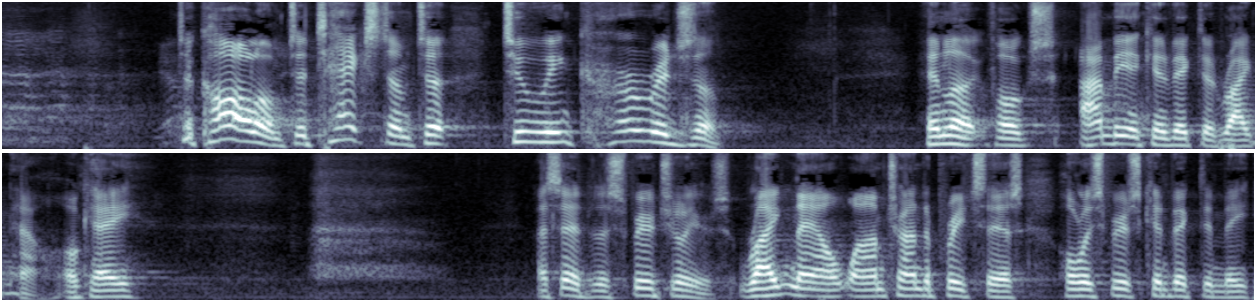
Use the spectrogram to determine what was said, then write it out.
to call them, to text them, to, to encourage them. And look, folks, I'm being convicted right now, okay? I said the spiritual ears. Right now, while I'm trying to preach this, Holy Spirit's convicting me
